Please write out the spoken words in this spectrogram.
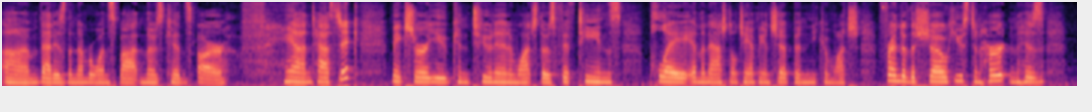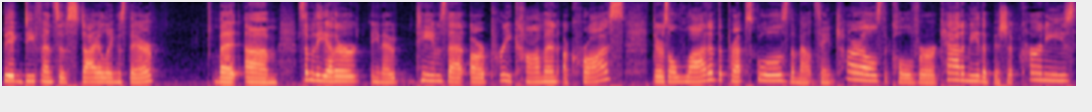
um, that is the number one spot, and those kids are fantastic. Make sure you can tune in and watch those 15s play in the national championship, and you can watch friend of the show Houston Hurt and his big defensive stylings there. But um, some of the other, you know, teams that are pretty common across, there's a lot of the prep schools, the Mount St. Charles, the Culver Academy, the Bishop Kearney's.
